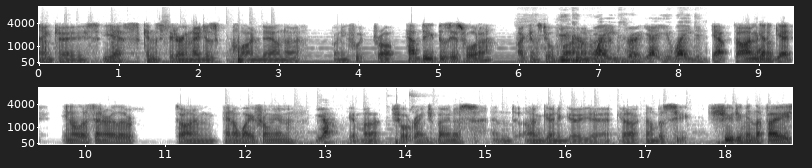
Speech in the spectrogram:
okay. Yes, considering they just climbed down a 20 foot drop. How deep is this water? I can still You find my can wade through it. Yeah, you waded. Yeah, so I'm Yeah. going to get into the center of the. So I'm 10 away from him, Yep. get my short range bonus, and I'm going to go, yeah, Gark number six. Shoot him in the face.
